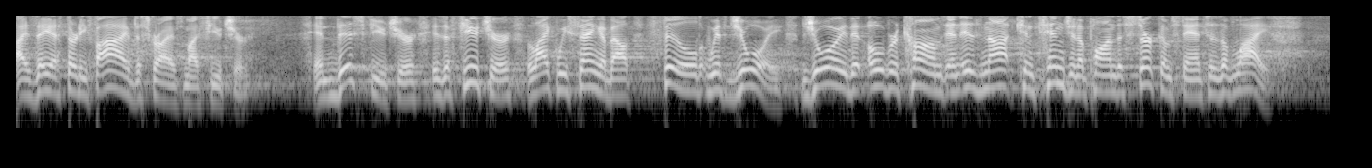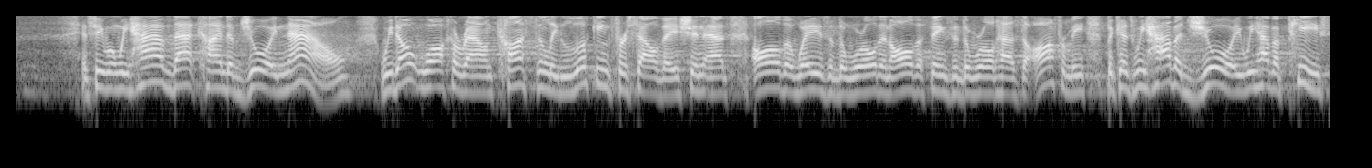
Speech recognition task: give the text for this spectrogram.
Isaiah 35 describes my future. And this future is a future, like we sang about, filled with joy. Joy that overcomes and is not contingent upon the circumstances of life. And see, when we have that kind of joy now, we don't walk around constantly looking for salvation at all the ways of the world and all the things that the world has to offer me because we have a joy, we have a peace,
